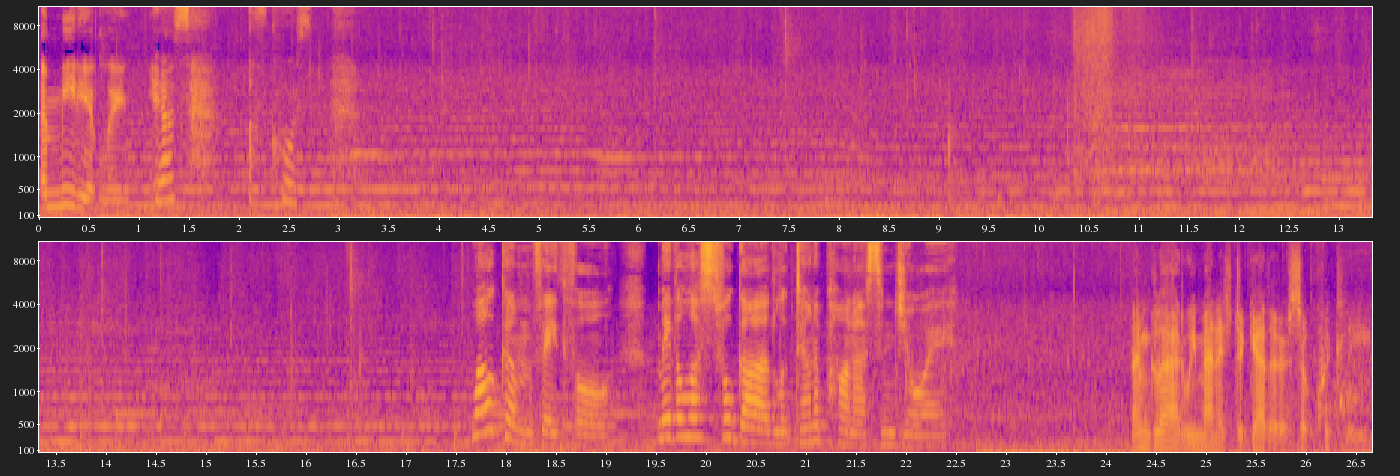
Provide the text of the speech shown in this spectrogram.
Immediately. Yes, of course. Welcome, Faithful. May the lustful god look down upon us in joy. I'm glad we managed to gather so quickly.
